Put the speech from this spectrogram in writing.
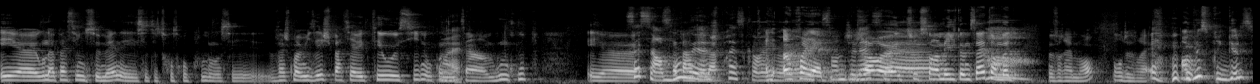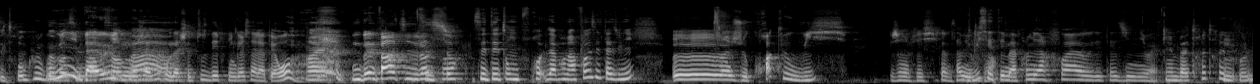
Et euh, on a passé une semaine et c'était trop trop cool. On s'est vachement amusé. Je suis partie avec Théo aussi, donc on Ouais. était un bon groupe. Et euh, Ça, c'est un de voyage presque quand même. est incroyable. Los Angeles, Genre, euh, tu reçois un mail comme ça, t'es en mode vraiment, pour de vrai. En plus, Pringles, c'est trop cool. Quoi, Oui, bah oui, j'avoue qu'on achète tous des Pringles à l'apéro. Ouais, Une bonne partie de c'est sûr. C'était la première fois aux États-Unis? Hum, je crois que oui. Je réfléchis comme ça, mais oui, c'était ma première fois aux États-Unis, ouais. Eh bah, très très Mm. cool.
